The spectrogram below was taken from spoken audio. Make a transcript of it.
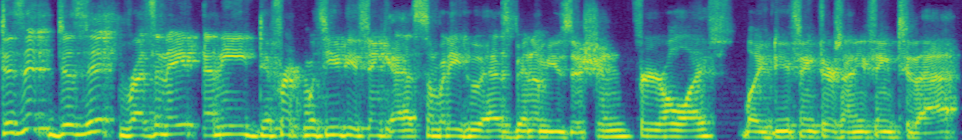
does it does it resonate any different with you do you think as somebody who has been a musician for your whole life like do you think there's anything to that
